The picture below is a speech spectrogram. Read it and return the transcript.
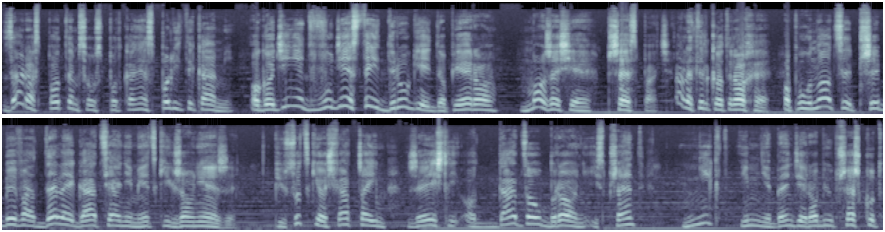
Zaraz potem są spotkania z politykami. O godzinie 22 dopiero może się przespać, ale tylko trochę. O północy przybywa delegacja niemieckich żołnierzy. Piłsudski oświadcza im, że jeśli oddadzą broń i sprzęt, nikt im nie będzie robił przeszkód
